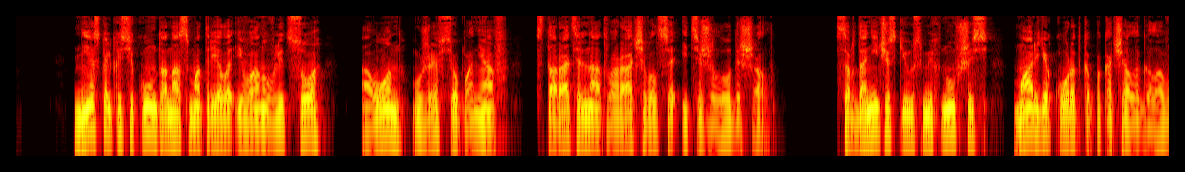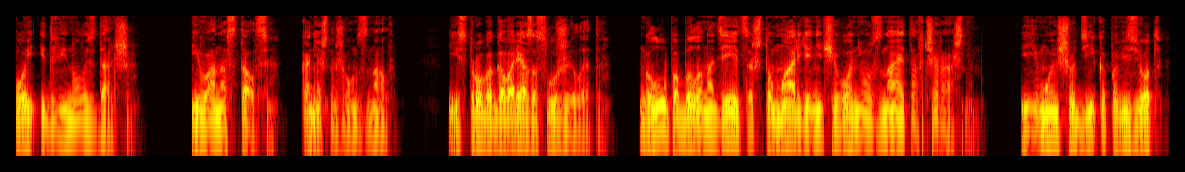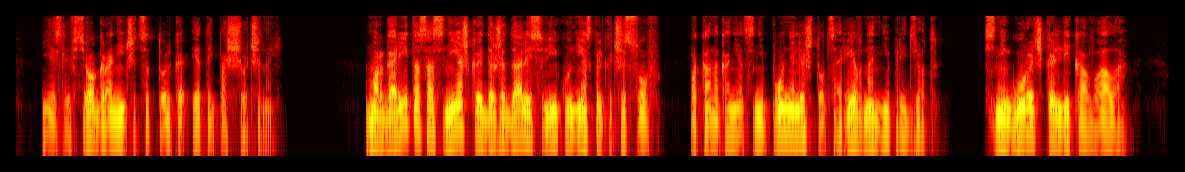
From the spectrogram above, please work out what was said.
Несколько секунд она смотрела Ивану в лицо, а он, уже все поняв, старательно отворачивался и тяжело дышал. Сардонически усмехнувшись, Марья коротко покачала головой и двинулась дальше. Иван остался. Конечно же, он знал. И, строго говоря, заслужил это. Глупо было надеяться, что Марья ничего не узнает о вчерашнем. И ему еще дико повезет, если все ограничится только этой пощечиной. Маргарита со Снежкой дожидались Лику несколько часов, пока, наконец, не поняли, что царевна не придет. Снегурочка ликовала.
